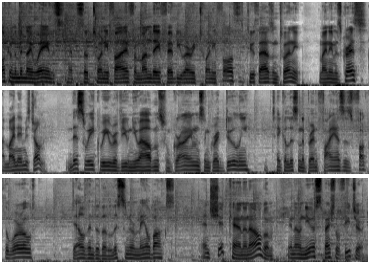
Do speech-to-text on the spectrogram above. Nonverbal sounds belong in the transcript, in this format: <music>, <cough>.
Welcome to Midnight Waves, episode 25 from Monday, February 24th, 2020. My name is Chris. And my name is John. This week we review new albums from Grimes and Greg Dulli, take a listen to Brent Faiyaz's Fuck the World, delve into the listener mailbox, and shit can an album in our newest special feature.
